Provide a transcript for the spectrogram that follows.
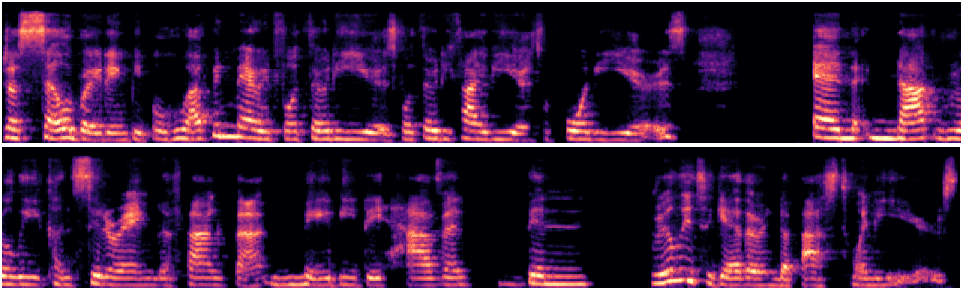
just celebrating people who have been married for 30 years for 35 years for 40 years and not really considering the fact that maybe they haven't been really together in the past 20 years.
